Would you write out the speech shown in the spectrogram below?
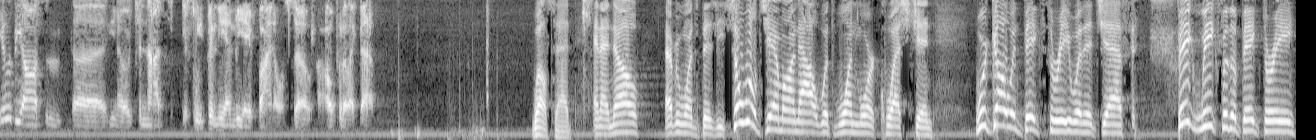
it would be awesome, uh, you know, to not sweep in the NBA Finals. So I'll put it like that. Well said. And I know everyone's busy, so we'll jam on out with one more question. We're going big three with it, Jeff. Big week for the big three.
